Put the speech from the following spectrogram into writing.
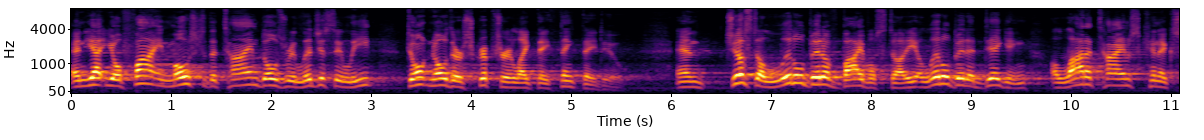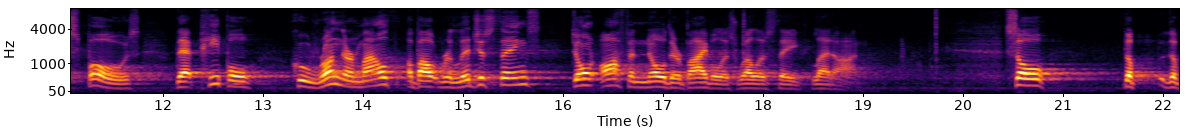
And yet you'll find most of the time those religious elite don't know their scripture like they think they do. And just a little bit of Bible study, a little bit of digging, a lot of times can expose that people who run their mouth about religious things don't often know their Bible as well as they let on. So, the, the,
